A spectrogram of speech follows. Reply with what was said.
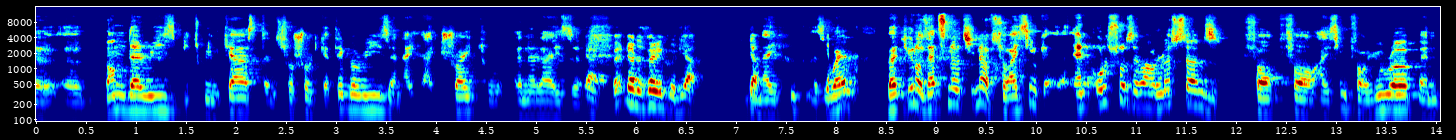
uh, uh, boundaries between caste and social categories. And I, I try to analyze. Uh, yeah, that is very good. Yeah. Yeah. My book as well. But you know that's not enough. So I think, and also there are lessons for, for I think for Europe and,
